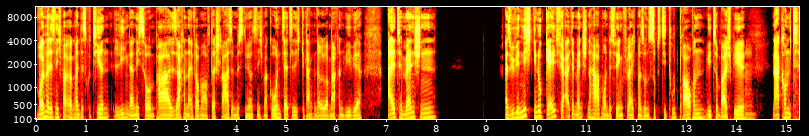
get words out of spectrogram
wollen wir das nicht mal irgendwann diskutieren? Liegen da nicht so ein paar Sachen einfach mal auf der Straße? Müssten wir uns nicht mal grundsätzlich Gedanken darüber machen, wie wir alte Menschen, also wie wir nicht genug Geld für alte Menschen haben und deswegen vielleicht mal so ein Substitut brauchen, wie zum Beispiel, mhm. na kommt,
